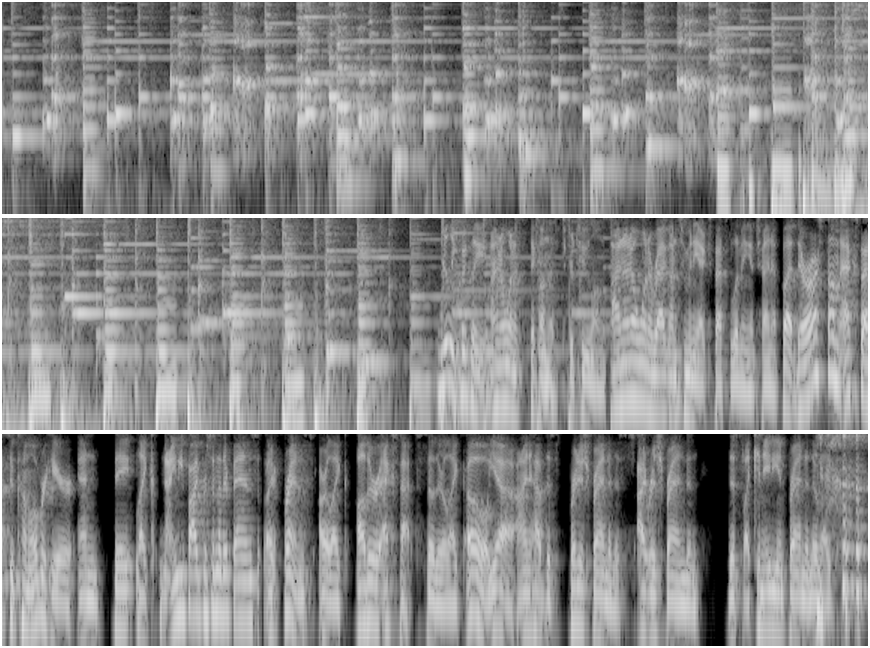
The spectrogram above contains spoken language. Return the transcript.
Quickly, I don't want to stick on this for too long. And I don't want to rag on too many expats living in China, but there are some expats who come over here and they like 95% of their fans, like friends are like other expats. So they're like, oh, yeah, I have this British friend and this Irish friend and this like Canadian friend and they're like,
